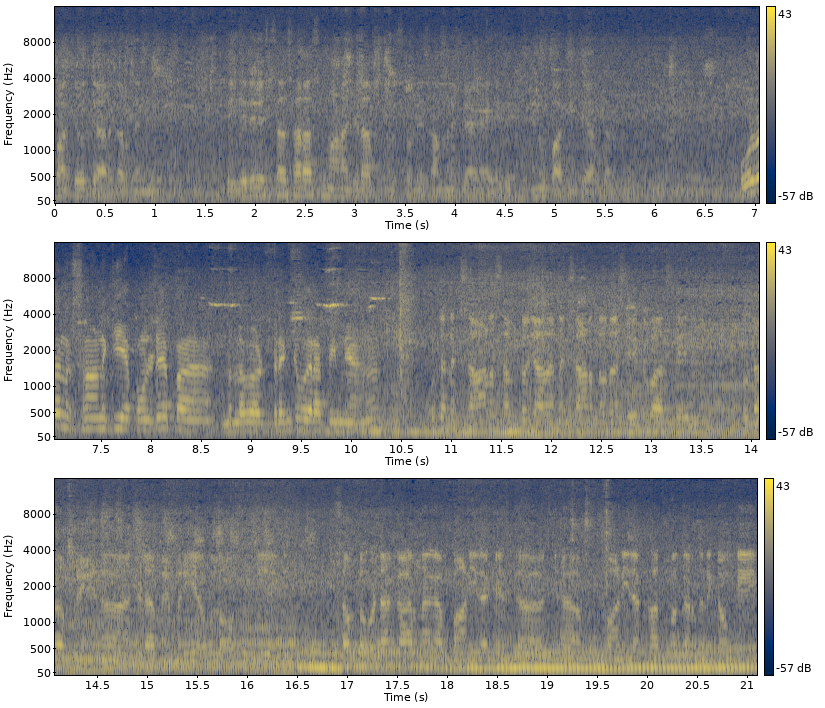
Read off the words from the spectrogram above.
ਪਾ ਕੇ ਉਹ ਤਿਆਰ ਕਰਦੇ ਨੇ। ਤੇ ਇਹਦੇ ਵਿੱਚ ਤਾਂ ਸਾਰਾ ਸਮਾਨ ਆ ਜਿਹੜਾ ਤੁਹਾਡੇ ਸਾਹਮਣੇ ਪਿਆ ਹੈਗਾ ਇਹਦੇ ਇਹਨੂੰ ਪਾ ਕੇ ਤਿਆਰ ਕਰਦੇ ਨੇ। ਉਹਦਾ ਨੁਕਸਾਨ ਕੀ ਆ? ਆਪਾਂ ਜਿਹੜੇ ਆਪਾਂ ਮਤਲਬ ਡਰਿੰਕ ਵਗੈਰਾ ਪੀਂਦੇ ਆ ਹਨਾ? ਉਹ ਤਾਂ ਨੁਕਸਾਨ ਸਭ ਤੋਂ ਜ਼ਿਆਦਾ ਨੁਕਸਾਨ ਤਾਂ ਉਹਦਾ ਸਿਹਤ ਵਾਸਤੇ ਜੀ। ਤੁਹਾਡਾ ਬ੍ਰੇਨ ਜਿਹੜਾ ਮੈਮਰੀ ਆ ਉਹ ਲਾਸ ਹੁੰਦੀ ਹੈ ਸਭ ਤੋਂ ਵੱਡਾ ਕਾਰਨ ਹੈਗਾ ਪਾਣੀ ਦਾ ਕਹਿੰਦਾ ਪਾਣੀ ਦਾ ਖਾਤਮਾ ਕਰਦੇ ਨੇ ਕਿਉਂਕਿ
